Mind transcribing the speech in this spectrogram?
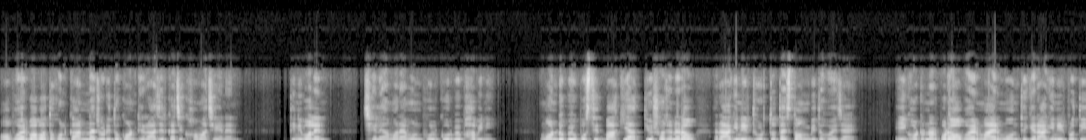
অভয়ের বাবা তখন কান্না জড়িত কণ্ঠে রাজের কাছে ক্ষমা চেয়ে নেন। তিনি বলেন, ছেলে আমার এমন ভুল করবে ভাবিনি। মণ্ডপে উপস্থিত বাকি আত্মীয় স্বজনেরাও রাগিনীর ধূর্ততায় স্তম্ভিত হয়ে যায়। এই ঘটনার পরে অভয়ের মায়ের মন থেকে রাগিনীর প্রতি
